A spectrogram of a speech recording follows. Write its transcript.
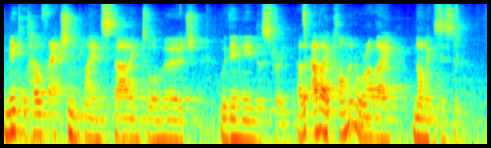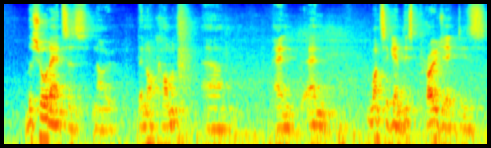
mental health action plans starting to emerge within the industry? Are they, are they common or are they non-existent? The short answer is no, they're not common. Um, and and once again, this project is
